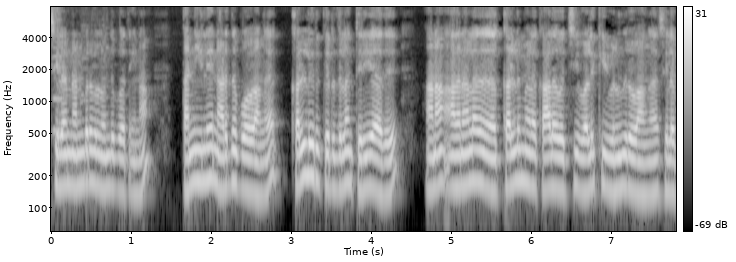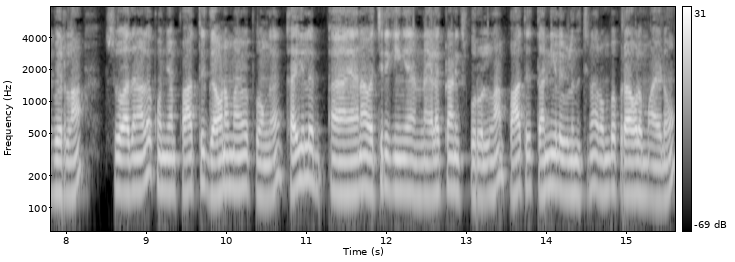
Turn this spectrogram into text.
சில நண்பர்கள் வந்து பார்த்தீங்கன்னா தண்ணியிலே நடந்து போவாங்க. கல் இருக்கிறதுலாம் தெரியாது. ஆனால் அதனால் கல் மேலே காலை வச்சு வழுக்கி விழுந்துருவாங்க சில பேர்லாம். ஸோ அதனால் கொஞ்சம் பார்த்து கவனமாகவே போங்க. கையில் எதனா வச்சுருக்கீங்க எலக்ட்ரானிக்ஸ் பொருள்லாம் பார்த்து தண்ணியில் விழுந்துச்சுன்னா ரொம்ப ப்ராப்ளம் ஆகிடும்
